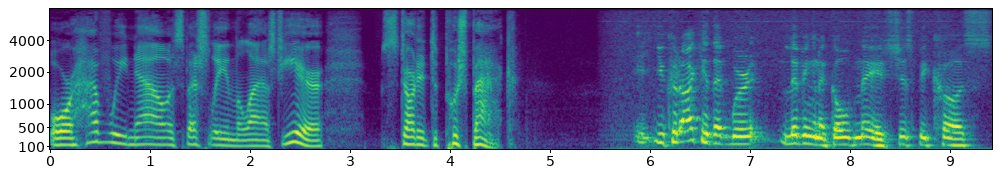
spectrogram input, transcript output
or have we now, especially in the last year, started to push back? you could argue that we're living in a golden age just because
